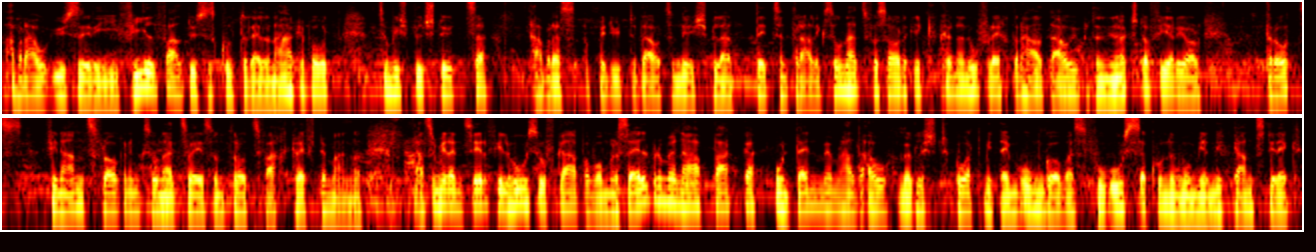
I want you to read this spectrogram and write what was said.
Aber auch unsere Vielfalt, unser kulturelles Angebot zum Beispiel stützen. Aber das bedeutet auch zum Beispiel eine dezentrale Gesundheitsversorgung können aufrechterhalten, auch über die nächsten vier Jahre trotz Finanzfragen im Gesundheitswesen und trotz Fachkräftemangel. Also wir haben sehr viele Hausaufgaben, die wir selber anpacken müssen und dann müssen wir halt auch möglichst gut mit dem umgehen, was von außen kommt und wo wir nicht ganz direkt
